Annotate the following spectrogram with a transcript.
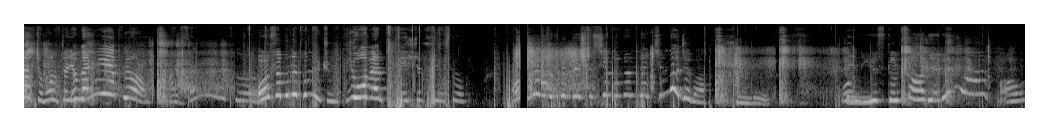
ben yapacağım oğlum sen Ya yap. ben niye yapıyorum? Ay sen niye yapıyorsun? Oğlum sen bunu yapamıyor çünkü. Yo ben beştesi yapıyorum. Allah bunu beştesi yapamıyorum diyen kimdi acaba? Şimdi. Benim. 140 saniyemiz var. Allah.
